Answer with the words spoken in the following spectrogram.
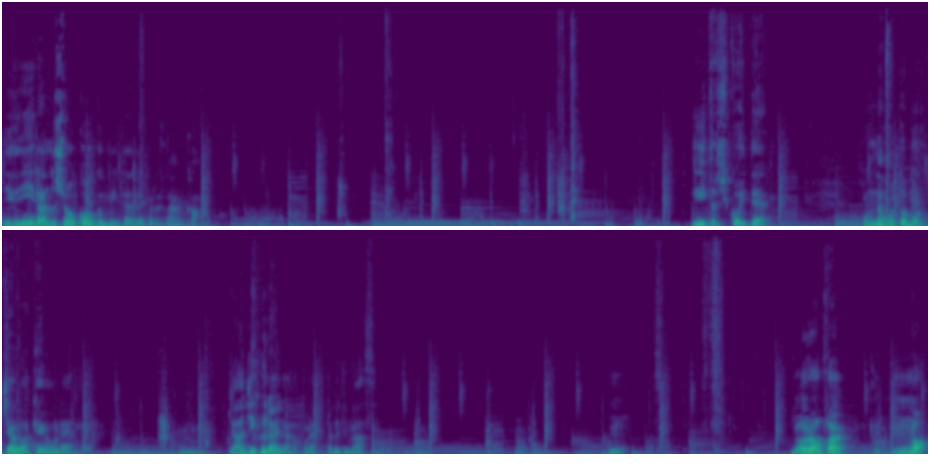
ディズニーランド症候群みたいだけどなんか。いい年こいて。こんなこと思っちゃうわけよ俺、うん、じゃあアジフライだなこれ。食べてみます。うん。柔らかい。うまっ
